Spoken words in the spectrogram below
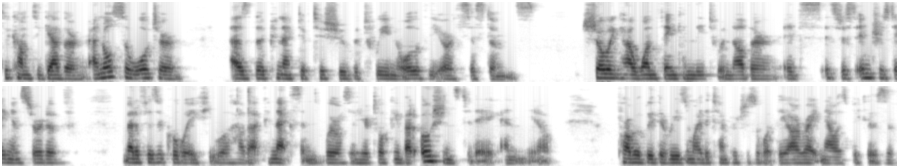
to come together. And also water as the connective tissue between all of the earth systems, showing how one thing can lead to another. It's, it's just interesting and sort of metaphysical way, if you will, how that connects. And we're also here talking about oceans today. And, you know, probably the reason why the temperatures are what they are right now is because of,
